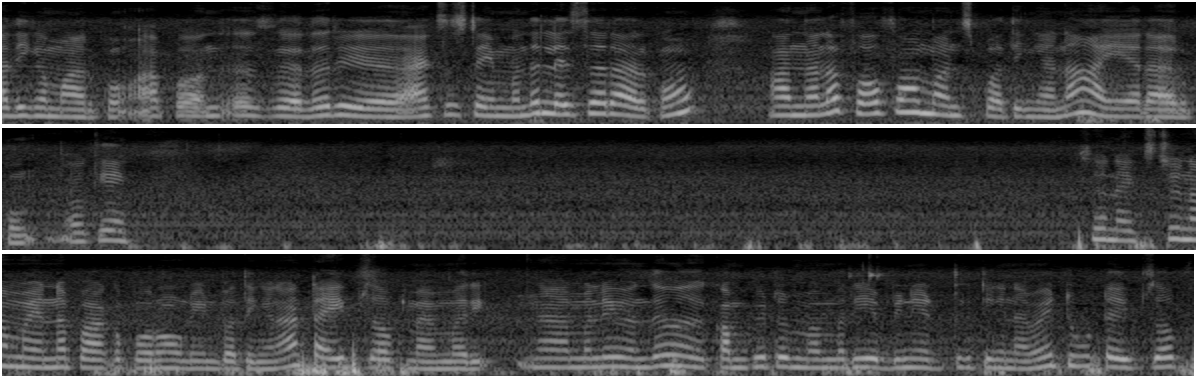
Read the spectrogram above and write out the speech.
அதிகமாக இருக்கும். அப்போ வந்து அதாவது ஆக்சஸ் டைம் வந்து லெஸ்ஸராக இருக்கும். அதனால் பர்ஃபார்மன்ஸ் பார்த்திங்கன்னா ஹையராக இருக்கும். ஓகே ஸோ நெக்ஸ்ட்டு நம்ம என்ன பார்க்க போகிறோம் அப்படின்னு பார்த்தீங்கன்னா டைப்ஸ் ஆஃப் மெமரி நார்மலி வந்து கம்ப்யூட்டர் மெமரி அப்படின்னு எடுத்துக்கிட்டிங்கனாவே டூ டைப்ஸ் ஆஃப்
